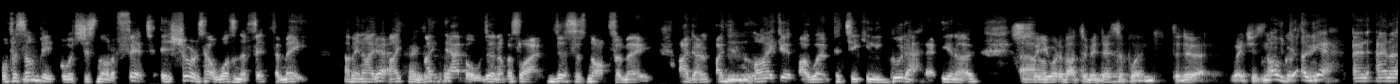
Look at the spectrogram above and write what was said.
Well, for some mm. people, it's just not a fit. It sure as hell wasn't a fit for me. I mean, I, yeah, I, exactly. I, dabbled and it was like, this is not for me. I don't, I didn't mm. like it. I weren't particularly good at it, you know. So um, you would have had to be disciplined to do it, which is not oh, good. Yeah. And, and I,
